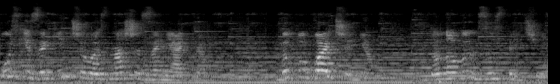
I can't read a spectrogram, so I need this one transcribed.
Ось і закінчилось наше заняття. До побачення, до нових зустрічей!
